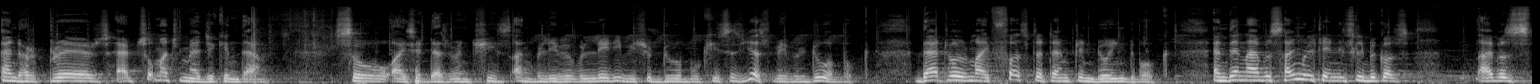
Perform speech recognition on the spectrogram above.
and her prayers had so much magic in them. So I said, Desmond, she's unbelievable lady, we should do a book. He says, yes, we will do a book. That was my first attempt in doing the book. And then I was simultaneously, because I was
